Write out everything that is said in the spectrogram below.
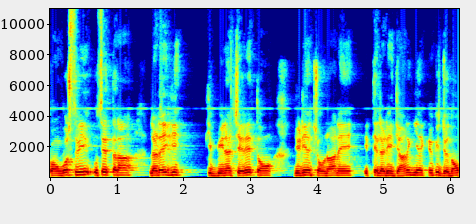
ਕਾਂਗਰਸ ਵੀ ਉਸੇ ਤਰ੍ਹਾਂ ਲੜੇਗੀ? ਕਿ ਬਿਨਾਂ ਚਿਹਰੇ ਤੋਂ ਜਿਹੜੀਆਂ ਚੋਣਾਂ ਨੇ ਇੱਥੇ ਲੜੀਆਂ ਜਾਣਗੀਆਂ, ਕਿਉਂਕਿ ਜਦੋਂ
